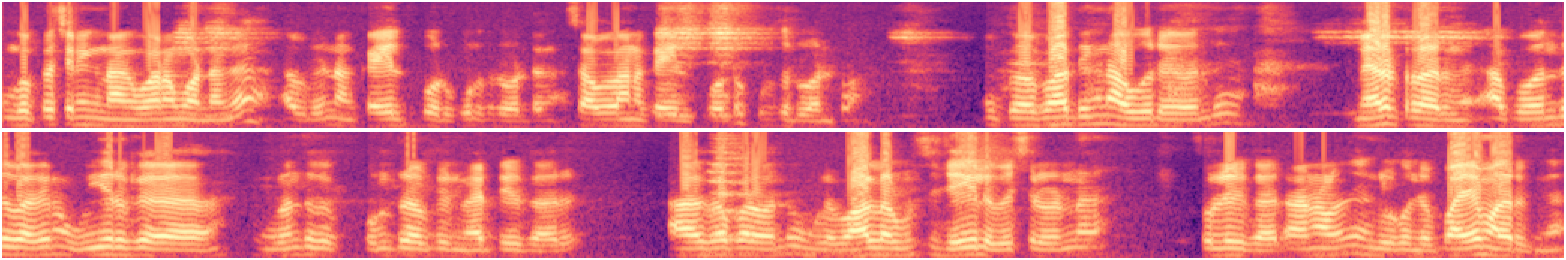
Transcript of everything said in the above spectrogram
உங்கள் பிரச்சனைக்கு நாங்கள் வர மாட்டோங்க அப்படின்னு நாங்கள் கையெழுத்து போட்டு கொடுத்துட்டு வந்துட்டோங்க. சாவதான கையெழுத்து போட்டு கொடுத்துட்டு வந்துட்டோம். இப்போ பார்த்தீங்கன்னா அவர் வந்து மிரட்டுறாருங்க. அப்போ வந்து பார்த்தீங்கன்னா உயிருக்கு உங்களை வந்து கொன்று அப்படின்னு மிரட்டியிருக்காரு. அதுக்கப்புறம் வந்து உங்களை வாழ்ற முடிச்சு ஜெயிலில் வச்சிருவேன்னு சொல்லியிருக்காரு. அதனால வந்து எங்களுக்கு கொஞ்சம் பயமா இருக்குங்க.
